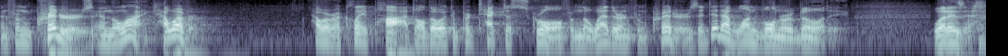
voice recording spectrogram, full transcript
and from critters and the like. However, however, a clay pot, although it could protect a scroll from the weather and from critters, it did have one vulnerability. What is it?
